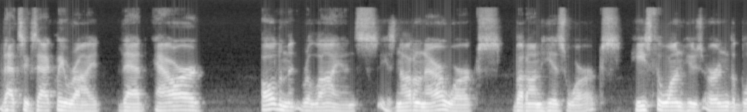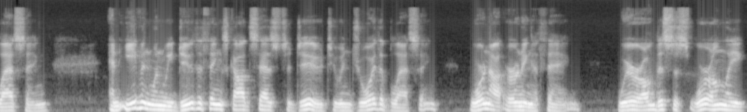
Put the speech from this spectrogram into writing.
That's exactly right. That our ultimate reliance is not on our works, but on His works. He's the one who's earned the blessing. And even when we do the things God says to do to enjoy the blessing, we're not earning a thing. We're on, this is we're only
